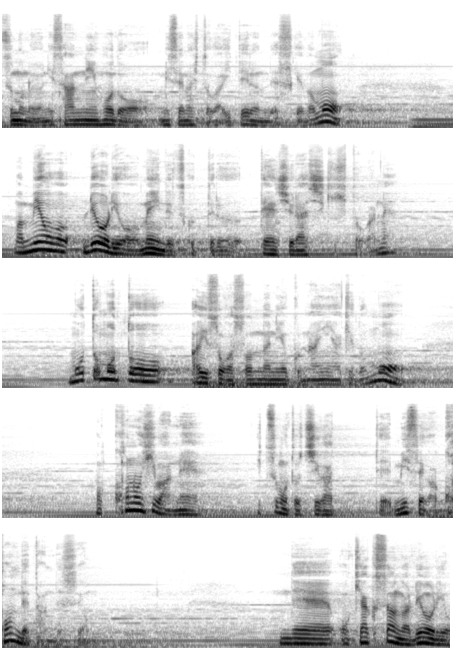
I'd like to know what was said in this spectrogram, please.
つものように3人ほど店の人がいてるんですけども、まあ、料理をメインで作ってる店主らしき人がねもともと愛想がそんなに良くないんやけども、この日はねいつもと違って店が混んでたんですよ。でお客さんが料理を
